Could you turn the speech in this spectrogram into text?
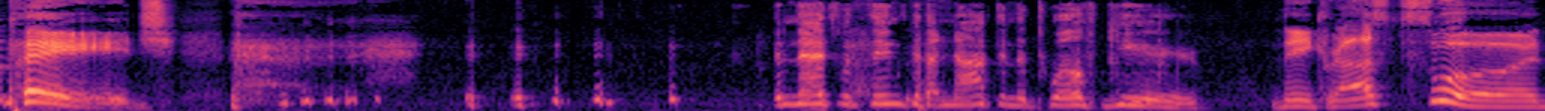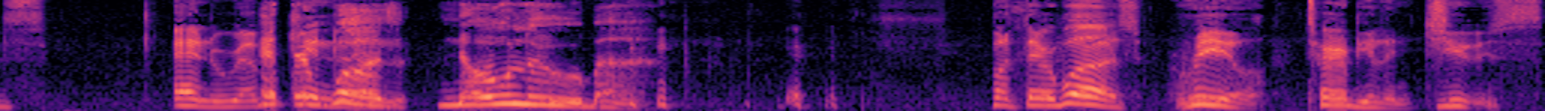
a page. And that's when things got knocked into 12th gear. They crossed swords and rubbed And there was no lube. but there was real turbulent juice.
